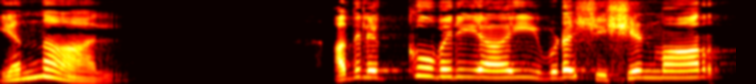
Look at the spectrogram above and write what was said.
എന്നാൽ അതിലൊക്കെ ഉപരിയായി ഇവിടെ ശിഷ്യന്മാർ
